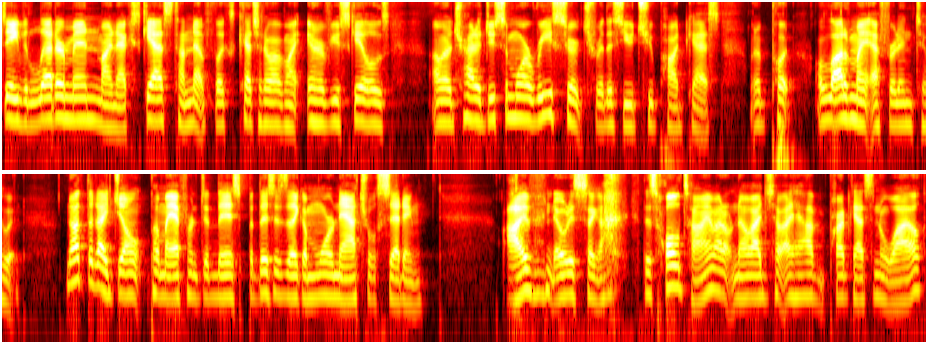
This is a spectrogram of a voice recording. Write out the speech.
David Letterman, my next guest on Netflix, catching up on my interview skills. I'm to try to do some more research for this YouTube podcast. I'm to put a lot of my effort into it. Not that I don't put my effort into this, but this is like a more natural setting. I've noticed like this whole time, I don't know, I just I haven't podcasted in a while,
